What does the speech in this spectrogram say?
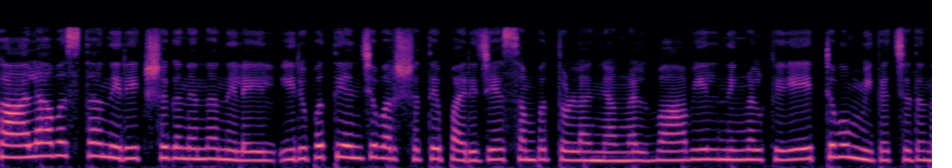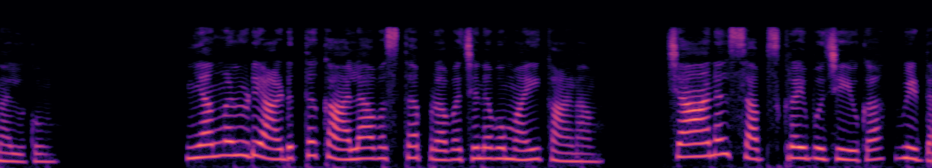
കാലാവസ്ഥാ നിരീക്ഷകനെന്ന നിലയിൽ ഇരുപത്തിയഞ്ച് വർഷത്തെ പരിചയസമ്പത്തുള്ള ഞങ്ങൾ ഭാവിയിൽ നിങ്ങൾക്ക് ഏറ്റവും മികച്ചത് നൽകും. ഞങ്ങളുടെ അടുത്ത കാലാവസ്ഥാ പ്രവചനവുമായി കാണാം. ചാനൽ സബ്സ്ക്രൈബ് ചെയ്യുക വിട.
